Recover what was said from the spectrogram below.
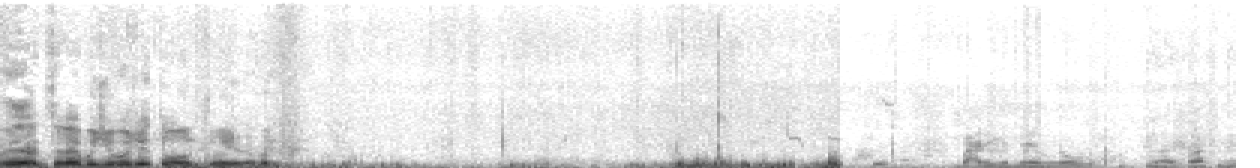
ওই এক জায়গায় বসে বসে তো অন্ত হয়ে যাবে। বাড়ি গেলে এমনিও ক্ষতি লাগবে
